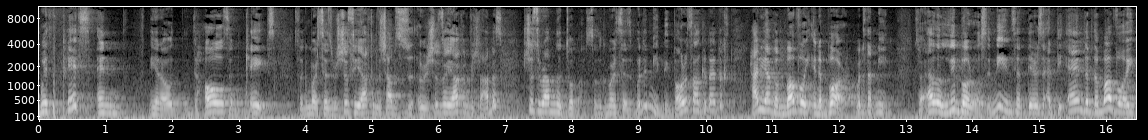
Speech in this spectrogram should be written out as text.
with pits and you know holes and caves. So the Gemara says Rishus Yachim Shabbos, Rishus Yachim for Shabbos, Rishus Ram Latuma. So the Gemara says, what do you mean? Biboros al How do you have a mavoy in a bar? What does that mean? So Ela Liboros. It means that there's at the end of the mavoy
